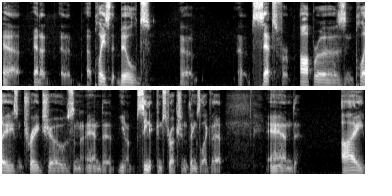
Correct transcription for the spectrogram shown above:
uh, at a, a a place that builds uh, uh, sets for operas and plays and trade shows and and uh, you know scenic construction things like that. And I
